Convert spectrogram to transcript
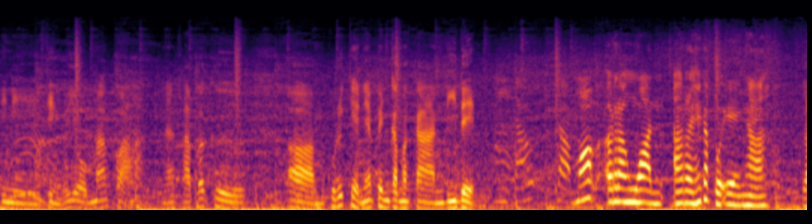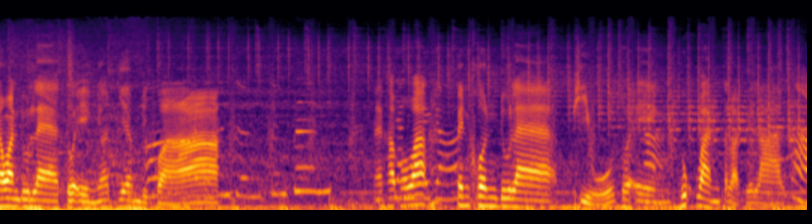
ทินีกิ่งพยมมากกว่านะครับก็คือเอ่อคุณลูกเกดเนี่ยเป็นกรรมการดีเด่น แล้วจะมอบรางวัลอะไรให้กับตัวเองคะรางวัลดูแลตัวเองยอดเยี่ยมดีกว่า นะครับ เพราะว่าเป็นคนดูแลผิวตัวเองทุกวันตลอดเวลา ค่ะ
